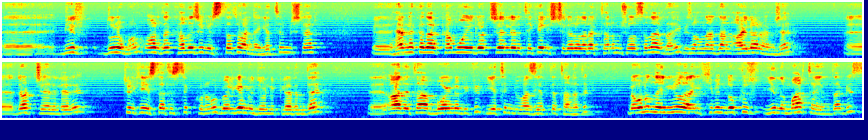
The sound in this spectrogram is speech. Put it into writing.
e, bir durumu orada kalıcı bir statü haline getirmişler. E, her ne kadar kamuoyu dört C'lileri tekel işçiler olarak tanımış olsalar dahi biz onlardan aylar önce e, dört C'lileri Türkiye İstatistik Kurumu bölge müdürlüklerinde e, adeta boynu bükük yetim bir vaziyette tanıdık. Ve onunla ilgili olarak 2009 yılı Mart ayında biz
